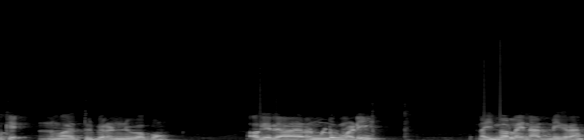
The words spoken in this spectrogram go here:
ஓகே நம்ம திருப்பி ரன் பண்ணி பார்ப்போம். ஓகே ரன் பண்ணுறதுக்கு முன்னாடி நான் இன்னொரு லைன் ஆட் பண்ணிக்கிறேன்.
